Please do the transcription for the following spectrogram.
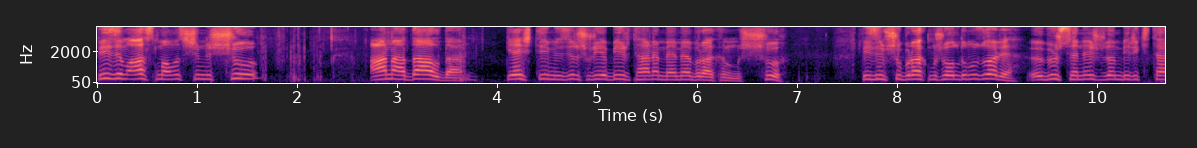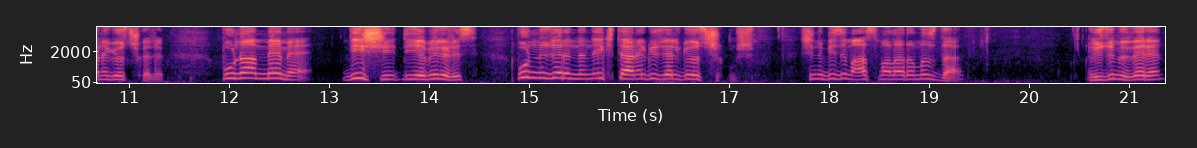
bizim asmamız şimdi şu ana daldan geçtiğimiz yıl şuraya bir tane meme bırakılmış. Şu. Bizim şu bırakmış olduğumuz var ya öbür sene şuradan bir iki tane göz çıkacak. Buna meme dişi diyebiliriz. Bunun üzerinden de iki tane güzel göz çıkmış. Şimdi bizim asmalarımızda üzümü veren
